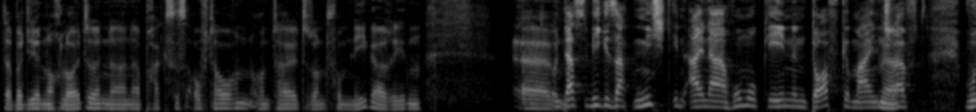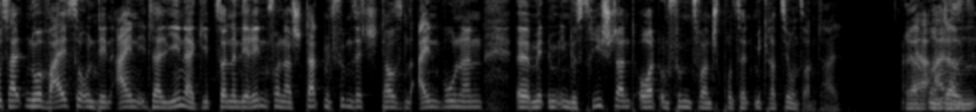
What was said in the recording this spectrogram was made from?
da bei dir noch Leute in einer, in einer Praxis auftauchen und halt dann vom Neger reden. Ähm, Und das, wie gesagt, nicht in einer homogenen Dorfgemeinschaft, wo es halt nur Weiße und den einen Italiener gibt, sondern wir reden von einer Stadt mit 65.000 Einwohnern, äh, mit einem Industriestandort und 25 Prozent Migrationsanteil. Ja, Ja, und also, dann,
